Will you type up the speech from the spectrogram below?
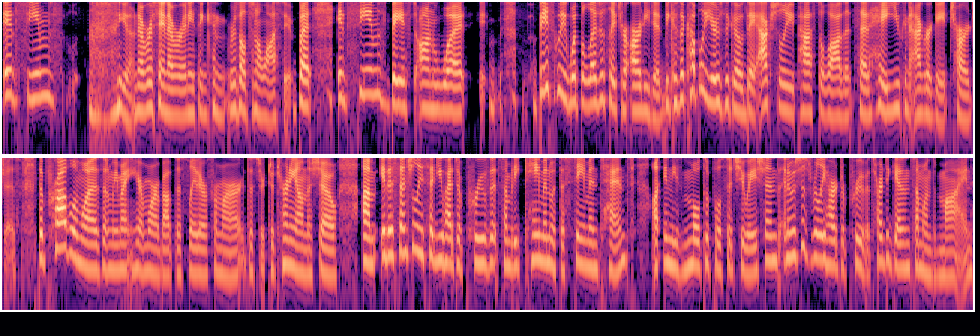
it seems you know, never say never, anything can result in a lawsuit. But it seems based on what basically what the legislature already did because a couple years ago they actually passed a law that said hey you can aggregate charges. The problem was and we might hear more about this later from our district attorney on the show um, it essentially said you had to prove that somebody came in with the same intent uh, in these multiple situations and it was just really hard to prove. It's hard to get in someone's mind.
